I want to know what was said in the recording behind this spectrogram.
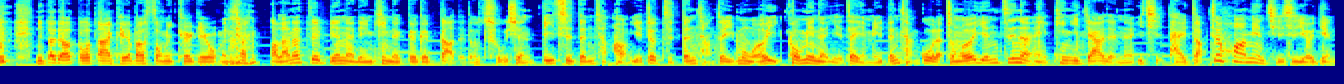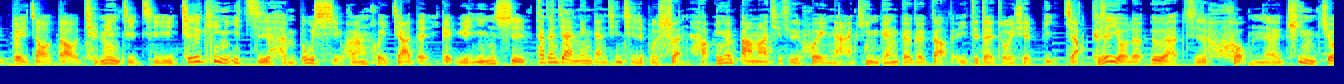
你到底要多大颗？要不要送一颗给我们？这样 好了，那这边呢，连 King 的哥哥 God 都出现，第一次登场哈，也就只登场这一幕而已，后面呢也再也没登场过了。总而言之呢，哎，King 一家人呢一起拍照，这画面其实有一点对照到前面几集。其实 King 一直很不喜欢回家的一个原因是，他跟家里面感情其实不算好，因为爸妈其实会拿 King 跟哥哥 God 一直在做一些比较。可是有了厄尔之后呢，King 就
